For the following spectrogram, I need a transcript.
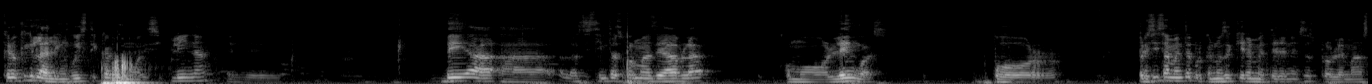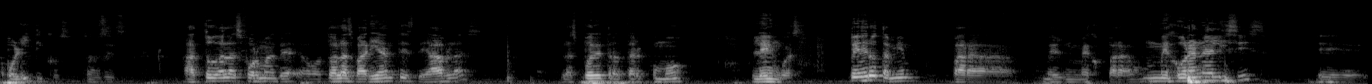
creo que la lingüística como disciplina ve a, las distintas formas de habla como lenguas, por, precisamente porque no se quiere meter en esos problemas políticos. Entonces, a todas las formas o todas las variantes de hablas, las puede tratar como lenguas. Pero también para, para un mejor análisis, eh,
